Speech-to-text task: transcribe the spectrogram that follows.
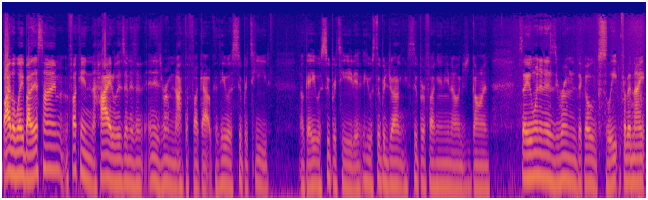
by the way, by this time, fucking Hyde was in his in his room, knocked the fuck out because he was super teed. Okay, he was super teed. He was super drunk, super fucking, you know, just gone. So he went in his room to go sleep for the night.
